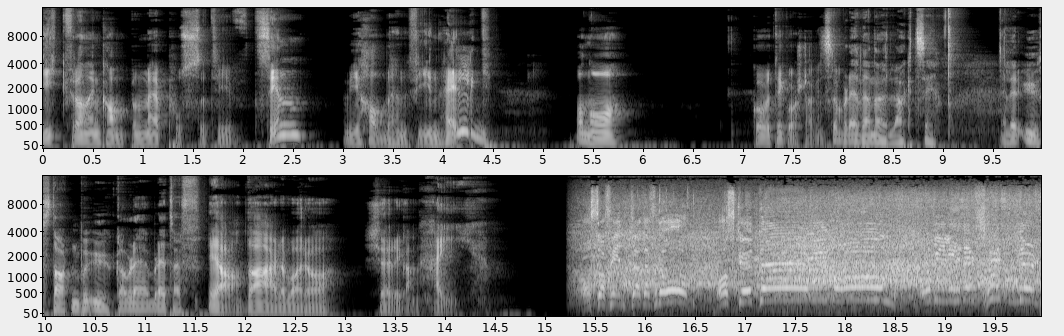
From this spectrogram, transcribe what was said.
gikk fra den kampen med positivt sinn. Vi hadde en fin helg. Og nå går vi til gårsdagens Så ble den ødelagt, si. Eller ustarten på uka ble, ble tøff. Ja, da er det bare å kjøre i gang. Hei. Og så finter det Flo, og skuddet i mål! Og vi leder 5-0!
